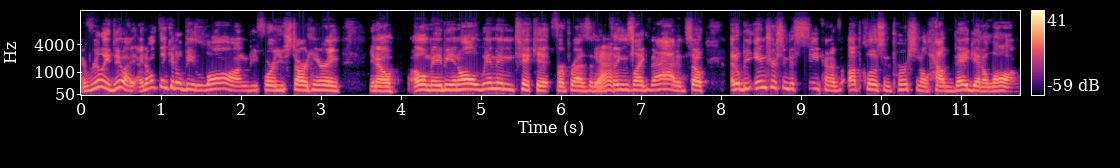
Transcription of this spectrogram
I really do. I, I don't think it'll be long before you start hearing, you know, oh, maybe an all women ticket for president, Yes. things like that. And so it'll be interesting to see kind of up close and personal how they get along.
